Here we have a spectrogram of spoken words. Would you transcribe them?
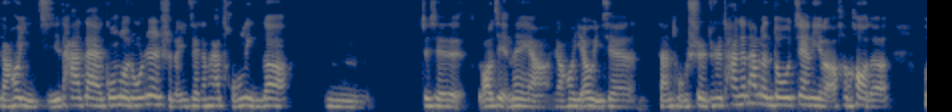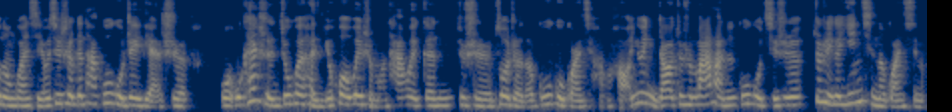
然后以及他在工作中认识的一些跟他同龄的嗯这些老姐妹啊，然后也有一些男同事，就是他跟他们都建立了很好的互动关系，尤其是跟他姑姑这一点是。我我开始就会很疑惑，为什么他会跟就是作者的姑姑关系很好？因为你知道，就是妈妈跟姑姑其实就是一个姻亲的关系嘛。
